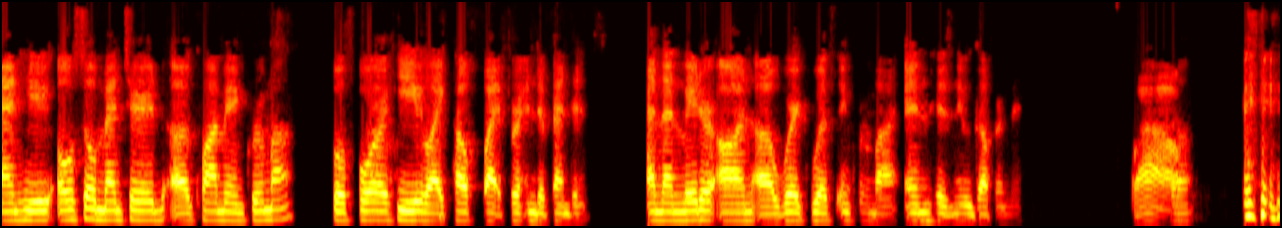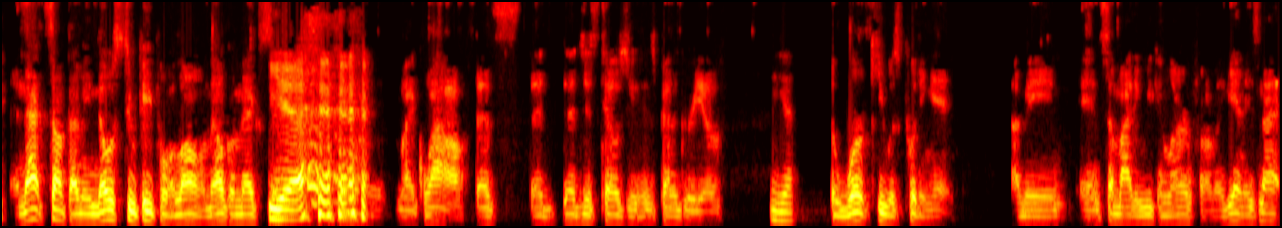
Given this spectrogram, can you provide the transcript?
And he also mentored uh, Kwame Nkrumah before he like helped fight for independence, and then later on uh, worked with Nkrumah in his new government. wow, So- and that's something. I mean, those two people alone, Malcolm X, and yeah, like wow that's that that just tells you his pedigree of yeah, the work he was putting in. I mean and somebody we can learn from. Again it's not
